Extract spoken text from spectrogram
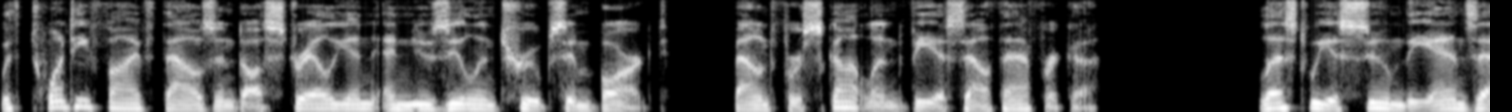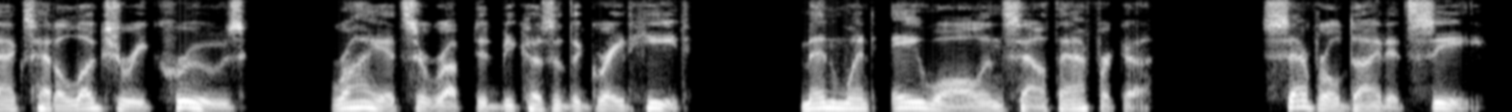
with 25,000 Australian and New Zealand troops embarked, bound for Scotland via South Africa. Lest we assume the Anzacs had a luxury cruise, Riots erupted because of the great heat. Men went AWOL in South Africa. Several died at sea.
